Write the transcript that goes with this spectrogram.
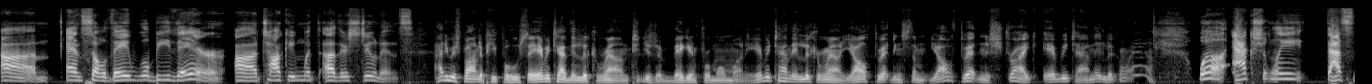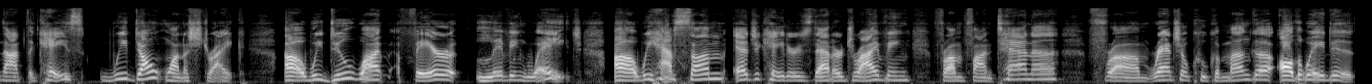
Um, and so they will be there uh, talking with other students. How do you respond to people who say every time they look around, teachers are begging for more money? Every time they look around, y'all threatening some, y'all threatening to strike every time they look around. Well, actually, that's not the case. We don't want to strike. Uh, we do want a fair living wage. Uh, we have some educators that are driving from Fontana, from Rancho Cucamonga, all the way to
